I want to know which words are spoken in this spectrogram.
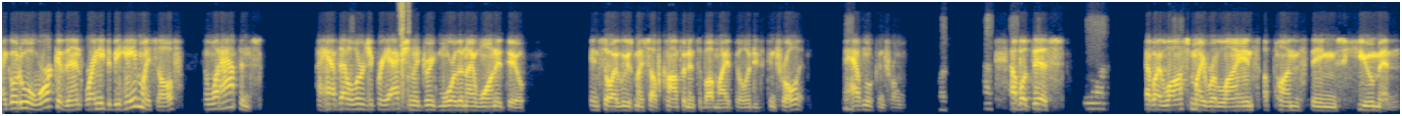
I go to a work event where I need to behave myself, and what happens? I have that allergic reaction. I drink more than I wanted to. And so I lose my self confidence about my ability to control it. I have no control. How about this? Have I lost my reliance upon things human?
